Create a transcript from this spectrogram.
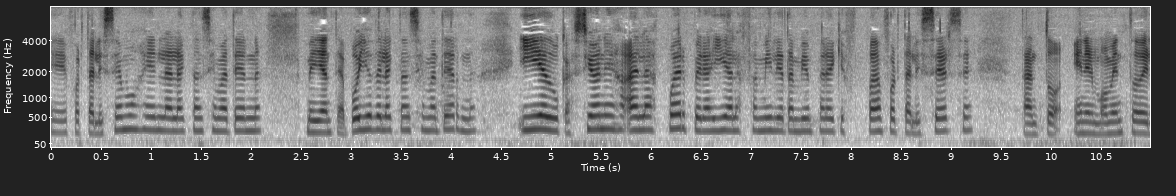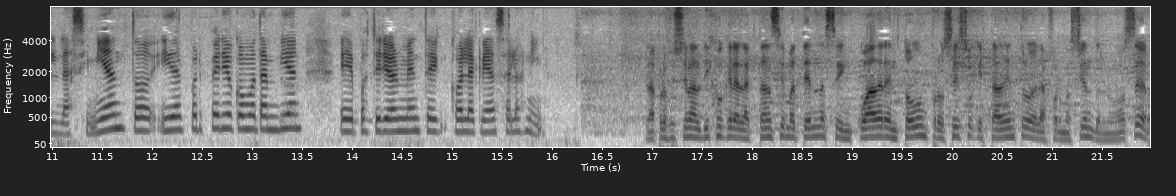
eh, fortalecemos en la lactancia materna mediante apoyos de lactancia materna y educaciones a las puérperas y a las familias también para que puedan fortalecerse tanto en el momento del nacimiento y del puerperio como también eh, posteriormente con la crianza de los niños. La profesional dijo que la lactancia materna se encuadra en todo un proceso que está dentro de la formación del nuevo ser.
